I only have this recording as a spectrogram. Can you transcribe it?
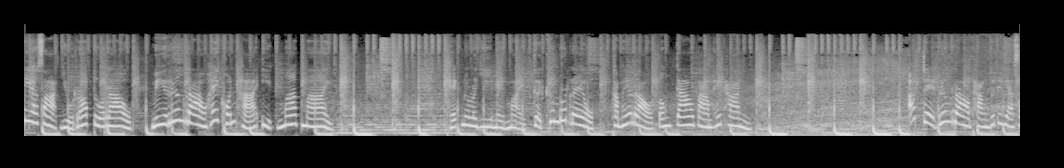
ทยาศาสตร์อยู่รอบตัวเรา มีเรื่องราวให้ค้นหาอีกมากมาย เทคโนโลยีใหม่ ๆ เกิดขึ้นรวดเร็วทำให้เราต้องก้าวตามให้ทัน อัปเดตเรื่องราวทางวิทยาศ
